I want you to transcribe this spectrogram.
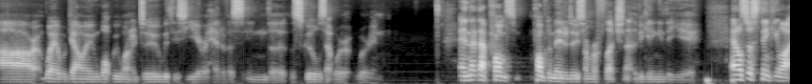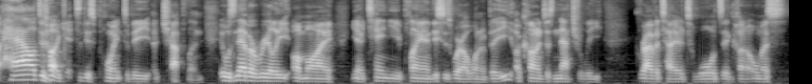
are where we're going, what we want to do with this year ahead of us in the, the schools that we're, we're in. And that, that prompts, prompted me to do some reflection at the beginning of the year. And I was just thinking, like, how did I get to this point to be a chaplain? It was never really on my, you know, 10 year plan, this is where I want to be. I kind of just naturally gravitated towards and kind of almost,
